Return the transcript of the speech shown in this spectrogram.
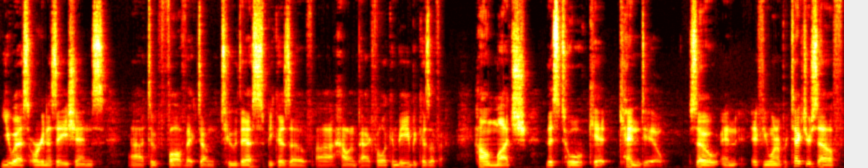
U.S. organizations uh, to fall victim to this because of uh, how impactful it can be, because of how much this toolkit can do. So, and if you want to protect yourself,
